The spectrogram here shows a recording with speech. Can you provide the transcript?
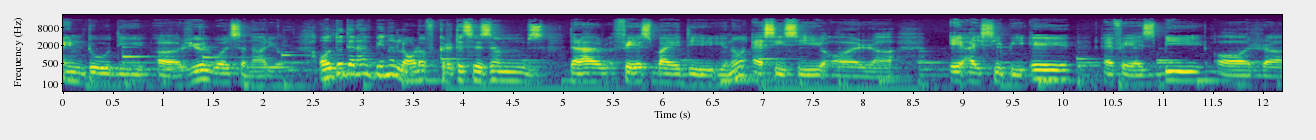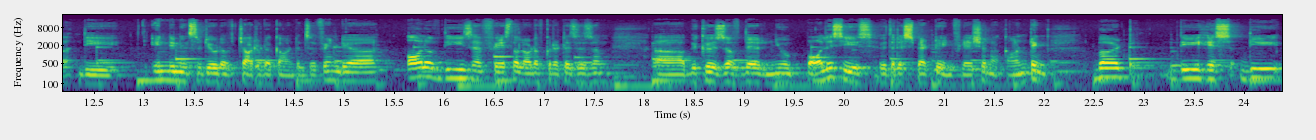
into the uh, real world scenario. Although there have been a lot of criticisms that are faced by the you know sec or uh, aicpa fasb or uh, the indian institute of chartered accountants of india all of these have faced a lot of criticism uh, because of their new policies with respect to inflation accounting. But the his the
